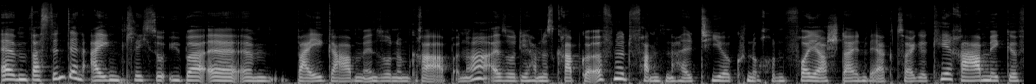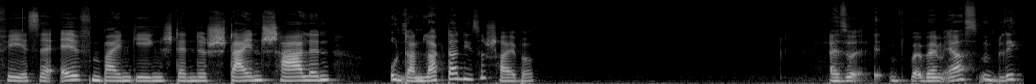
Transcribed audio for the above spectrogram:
Ähm, was sind denn eigentlich so über äh, ähm, Beigaben in so einem Grab? Ne? Also die haben das Grab geöffnet, fanden halt Tierknochen, Feuersteinwerkzeuge, Keramikgefäße, Elfenbeingegenstände, Steinschalen und dann lag da diese Scheibe. Also äh, be- beim ersten Blick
